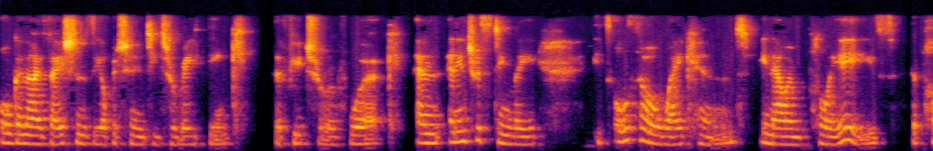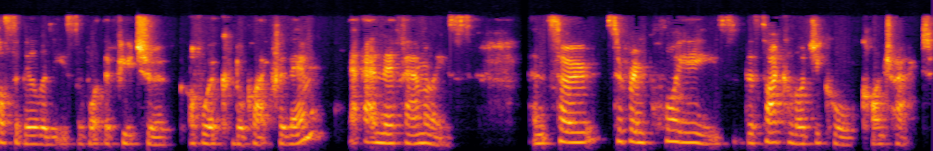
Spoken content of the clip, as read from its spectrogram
organisations the opportunity to rethink the future of work. And and interestingly, it's also awakened in our employees the possibilities of what the future of work could look like for them and their families. And so, so for employees, the psychological contract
